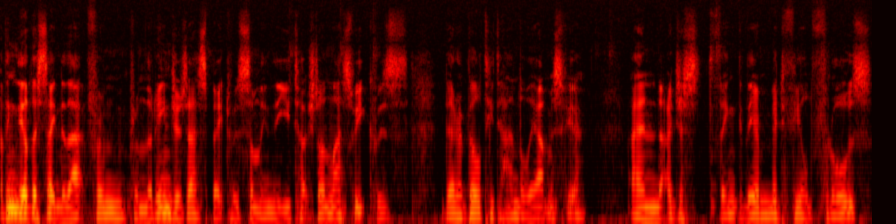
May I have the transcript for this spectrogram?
I think the other side of that from from the Rangers aspect was something that you touched on last week was their ability to handle the atmosphere. And I just think their midfield froze.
